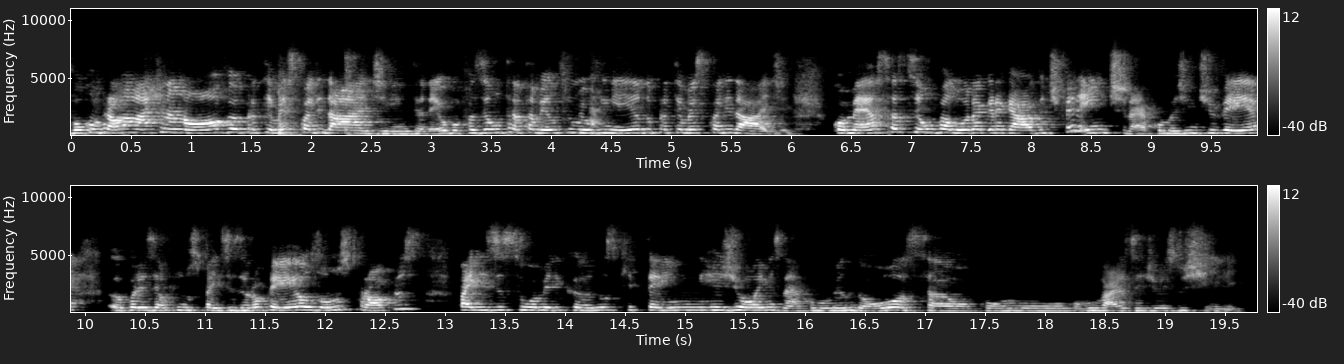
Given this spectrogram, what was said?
vou comprar uma máquina nova para ter mais qualidade, entendeu? Vou fazer um tratamento no meu vinhedo para ter mais qualidade. Começa a ser um valor agregado diferente, né? Como a gente vê, por exemplo, nos países europeus ou nos próprios países sul-americanos que têm regiões, né, como Mendoza ou como, como várias regiões do Chile.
